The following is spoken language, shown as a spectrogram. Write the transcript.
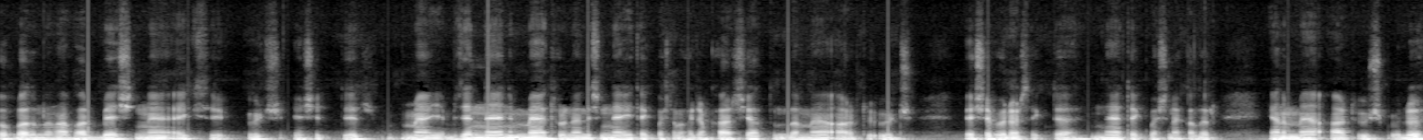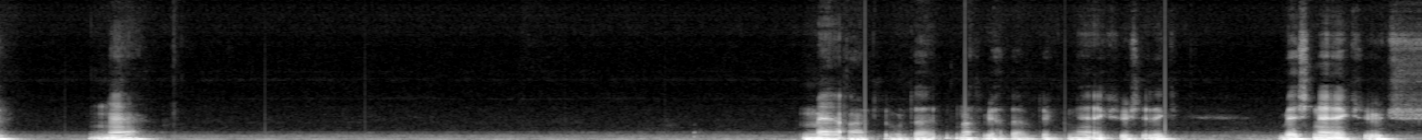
topladığımda ne yapar? 5n eksi 3 eşittir m'ye. Bize n'nin m türünden şimdi n'yi tek başına bakacağım. Karşıya attığımda m artı 3 5'e bölersek de n tek başına kalır. Yani m artı 3 bölü n. m artı burada nasıl bir hata yaptık? n eksi 3 dedik. 5 n eksi 3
